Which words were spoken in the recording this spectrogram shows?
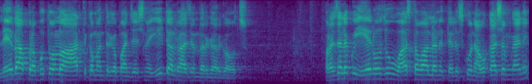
లేదా ప్రభుత్వంలో ఆర్థిక మంత్రిగా పనిచేసిన ఈటల రాజేందర్ గారు కావచ్చు. ప్రజలకు ఏ రోజు వాస్తవాలను తెలుసుకునే అవకాశం కానీ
